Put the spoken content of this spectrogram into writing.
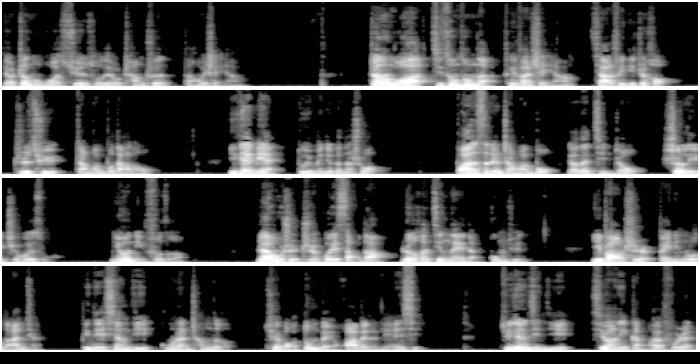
要郑洞国迅速的由长春返回沈阳。郑洞国急匆匆的飞返沈阳，下了飞机之后，直趋长官部大楼。一见面，杜聿明就跟他说：“保安司令长官部要在锦州设立指挥所。”你由你负责，任务是指挥扫荡热河境内的共军，以保持北宁路的安全，并且相机攻占承德，确保东北、华北的联系。军情紧急，希望你赶快赴任。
